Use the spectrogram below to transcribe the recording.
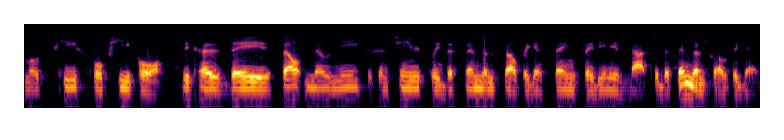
most peaceful people because they felt no need to continuously defend themselves against things they needed not to defend themselves against.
